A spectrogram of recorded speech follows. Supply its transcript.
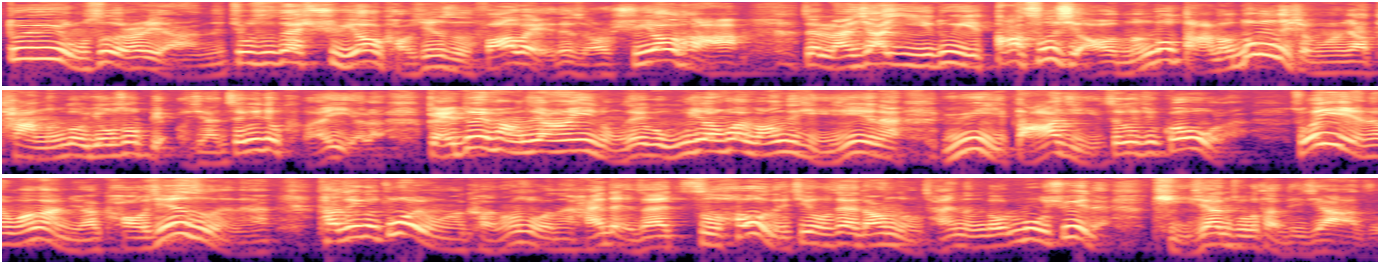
对于勇士而言呢，就是在需要考辛斯发威的时候，需要他在篮下一对大吃小能够打得动的情况下，他能够有所表现，这个就可以了。给对方这样一种这个无限换防的体系呢，予以打击，这个就够了。所以呢，我感觉考辛斯呢，他这个作用啊，可能说呢，还得在之后的季后赛当中才能够陆续的体现出他的价值。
